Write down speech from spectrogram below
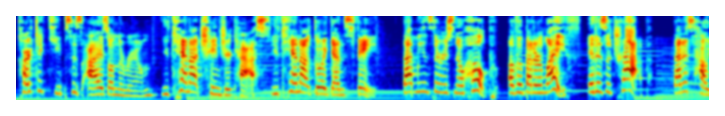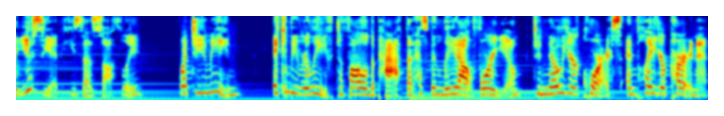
Kartik keeps his eyes on the room. You cannot change your caste. You cannot go against fate. That means there is no hope of a better life. It is a trap. That is how you see it, he says softly. What do you mean? It can be relief to follow the path that has been laid out for you, to know your course and play your part in it.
